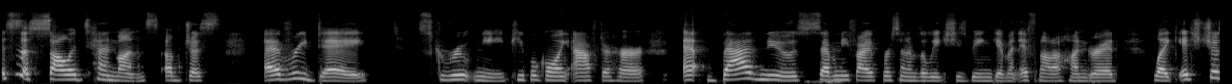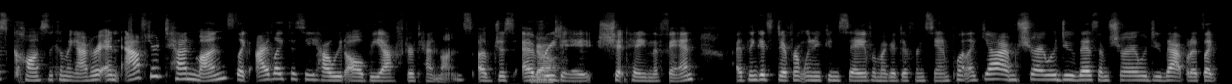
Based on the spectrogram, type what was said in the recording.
this is a solid 10 months of just every day scrutiny, people going after her. At bad news, 75% of the week she's being given, if not 100. Like it's just constantly coming at her. And after 10 months, like I'd like to see how we'd all be after 10 months of just everyday yeah. shit hitting the fan. I think it's different when you can say from like a different standpoint, like, yeah, I'm sure I would do this, I'm sure I would do that. But it's like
